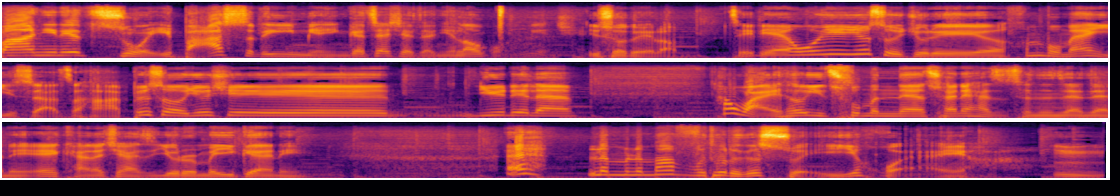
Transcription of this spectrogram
把你的最巴适的一面应该展现在你老公面前。你说对了，这点我也有时候觉得很不满意，是啥子哈？比如说有些女的呢，她外头一出门呢，穿的还是称称赞赞的，哎，看得起还是有点美感的。哎，能不能把屋头那个睡衣换一下？嗯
